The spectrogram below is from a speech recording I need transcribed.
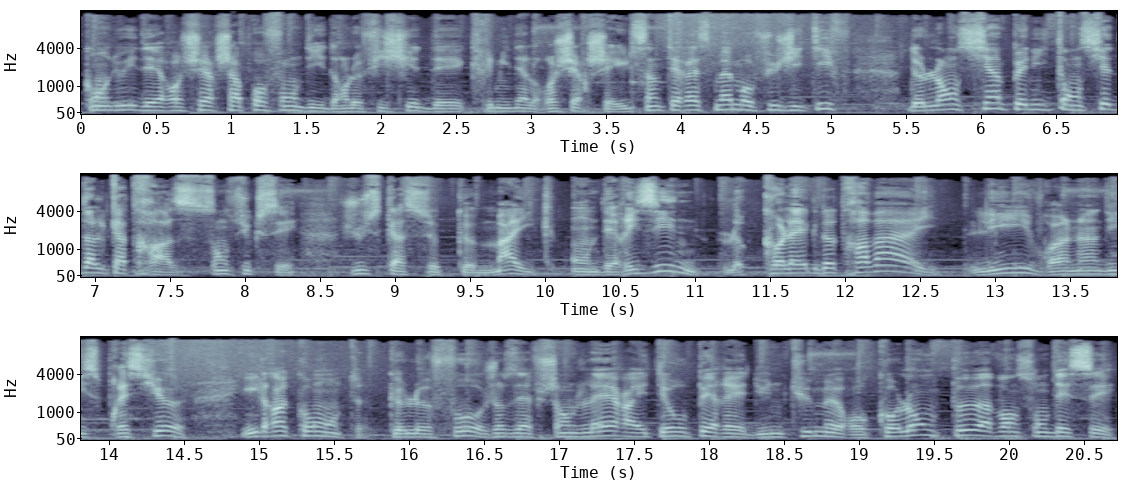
conduit des recherches approfondies dans le fichier des criminels recherchés. Il s'intéresse même aux fugitifs de l'ancien pénitencier d'Alcatraz, sans succès, jusqu'à ce que Mike Onderizin, le collègue de travail, livre un indice précieux. Il raconte que le faux Joseph Chandler a été opéré d'une tumeur au côlon peu avant son décès.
